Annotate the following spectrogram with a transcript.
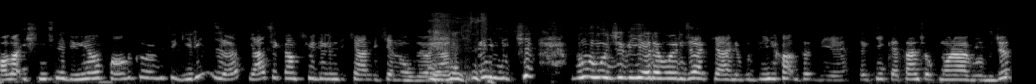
Valla işin içine Dünya Sağlık Örgütü girince gerçekten tüylerim diken diken oluyor. Yani belli ki bunun ucu bir yere varacak yani bu dünyada diye. Hakikaten çok moral bozucu.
